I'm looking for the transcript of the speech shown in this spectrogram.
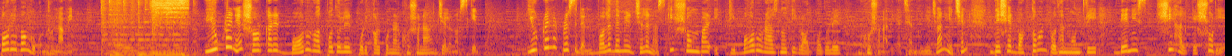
পরে বঙ্গবন্ধুর নামে ইউক্রেনে সরকারের বড় রদবদলের পরিকল্পনার ঘোষণা জেলেনস্কির ইউক্রেনের প্রেসিডেন্ট ভলোদিমির জেলেনস্কি সোমবার একটি বড় রাজনৈতিক রদবদলের ঘোষণা দিয়েছেন। তিনি জানিয়েছেন, দেশের বর্তমান প্রধানমন্ত্রী ডেনিস শিহালকে সরিয়ে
